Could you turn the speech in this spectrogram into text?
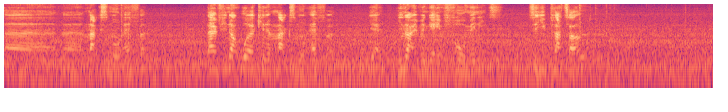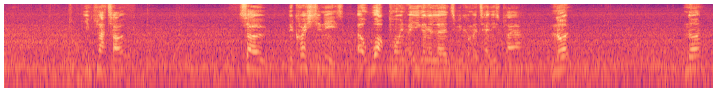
uh, uh, maximal effort. Now, if you're not working at maximal effort, yeah, you're not even getting four minutes. So you plateaued. You plateaued. So the question is, at what point are you going to learn to become a tennis player? None. None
